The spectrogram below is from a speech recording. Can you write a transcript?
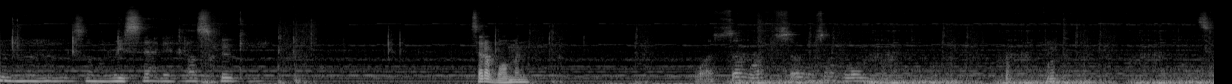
mm, someone reset it. How spooky. Is that a woman? What's up? What's up? What's up? woman? What? So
